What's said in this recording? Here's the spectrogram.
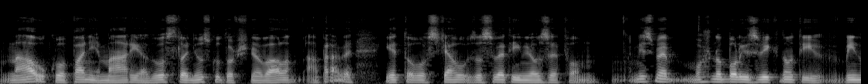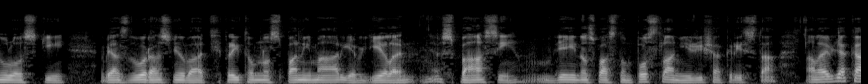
náuku o Pane Mária dôsledne uskutočňoval a práve je to vo vzťahu so svätým Jozefom. My sme možno boli zvyknutí v minulosti viac zdôrazňovať prítomnosť Pany Márie v diele spásy, v dejinospásnom poslaní Ježiša Krista, ale aj vďaka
